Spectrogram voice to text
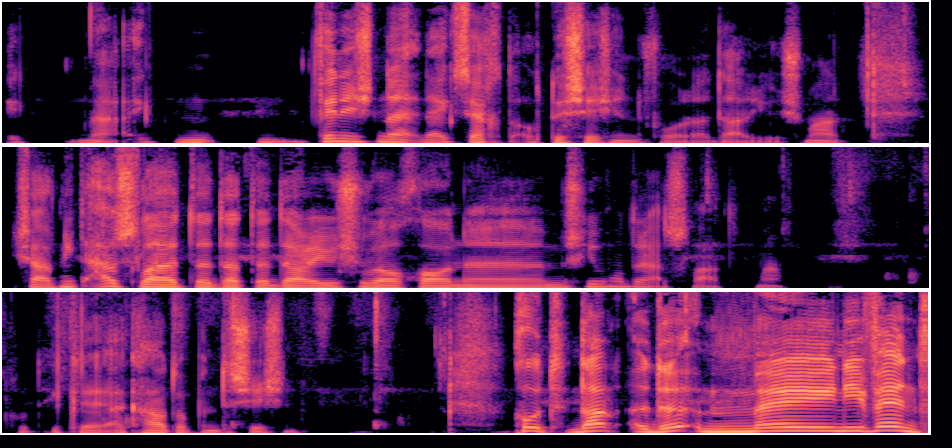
ik, nou, ik finish, nee, ik zeg het ook decision voor eh, Darius. Maar ik zou het niet uitsluiten dat uh, Darius wel gewoon eh, misschien wel eruit slaat. Maar goed, ik, ik houd op een decision. Goed, dan de main event.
